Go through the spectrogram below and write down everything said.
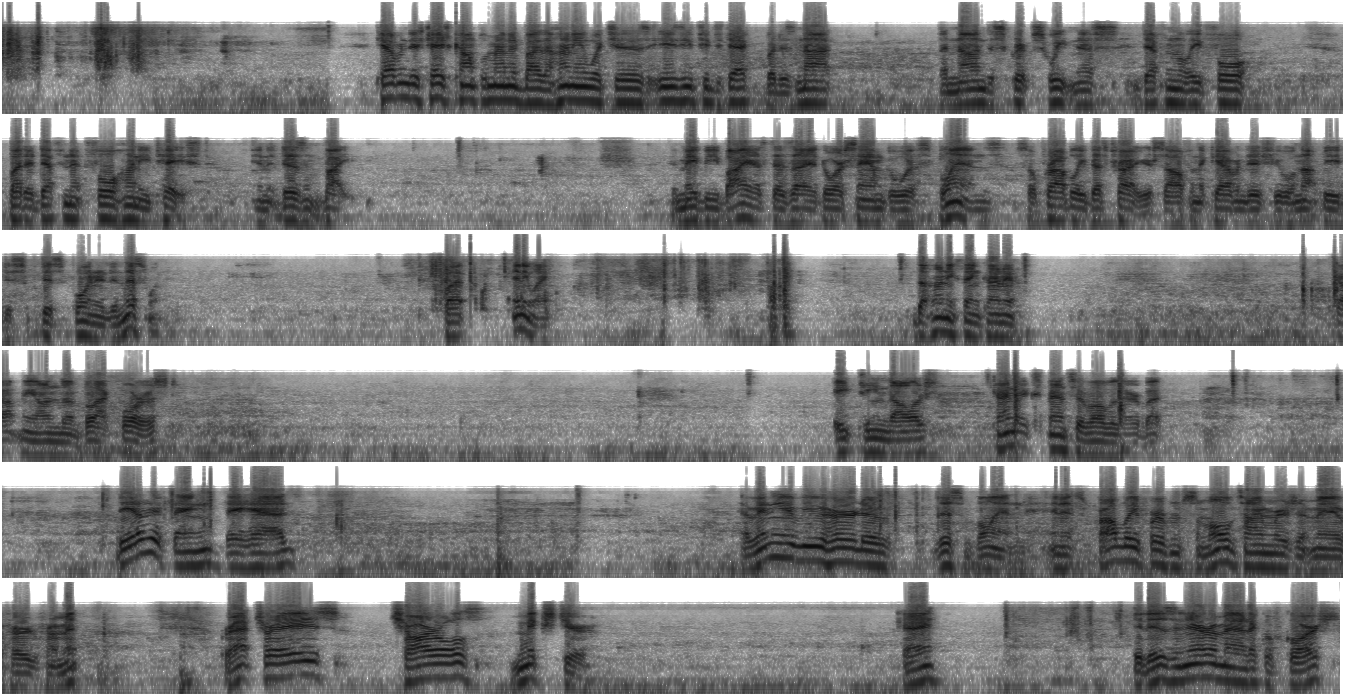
Cavendish taste complemented by the honey, which is easy to detect but is not a nondescript sweetness, definitely full, but a definite full honey taste, and it doesn't bite. It may be biased as I adore Sam Gawith's blends, so probably best try it yourself, and the Cavendish you will not be dis disappointed in this one. But anyway, the honey thing kind of got me on the Black Forest. Eighteen dollars. Kind of expensive over there, but the other thing they had have any of you heard of this blend, and it's probably from some old timers that may have heard from it. Rattray's Charles Mixture. Okay. It is an aromatic, of course.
